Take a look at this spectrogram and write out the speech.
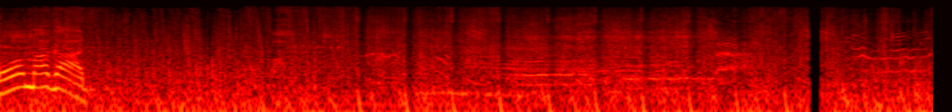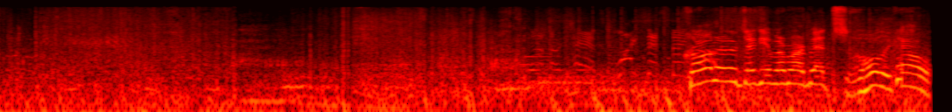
Oh my god. Cronin, take him from our bits! Holy cow!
